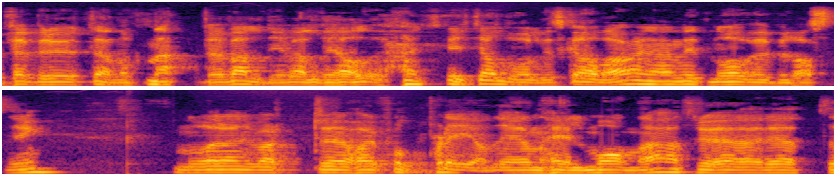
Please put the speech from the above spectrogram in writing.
Febraut er nok neppe veldig veldig ikke alvorlig skada. Han har en liten overbelastning. Nå har han vært, har fått playa det en hel måned. Jeg tror det er et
